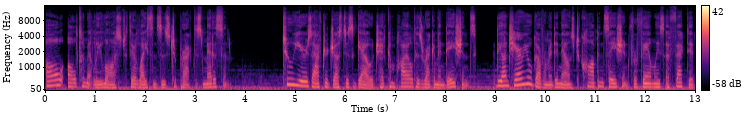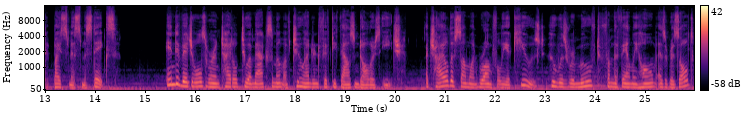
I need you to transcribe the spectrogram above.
all ultimately lost their licenses to practice medicine. Two years after Justice Goudge had compiled his recommendations, the Ontario government announced compensation for families affected by Smith's mistakes. Individuals were entitled to a maximum of $250,000 each. A child of someone wrongfully accused who was removed from the family home as a result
